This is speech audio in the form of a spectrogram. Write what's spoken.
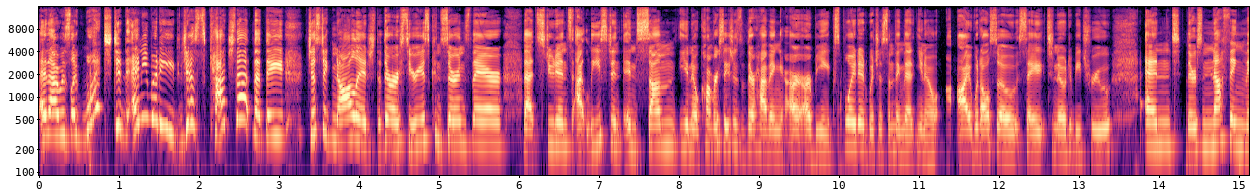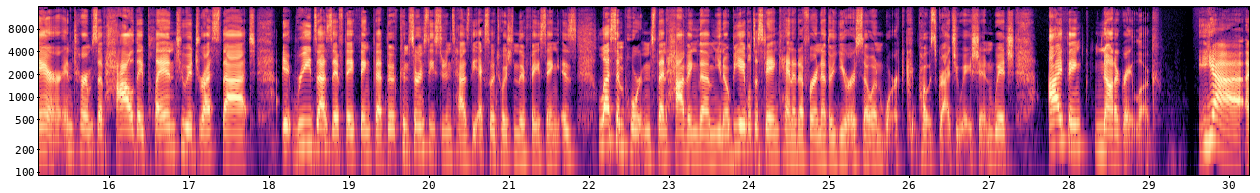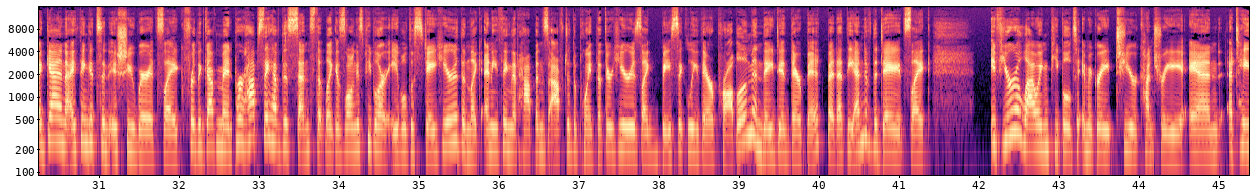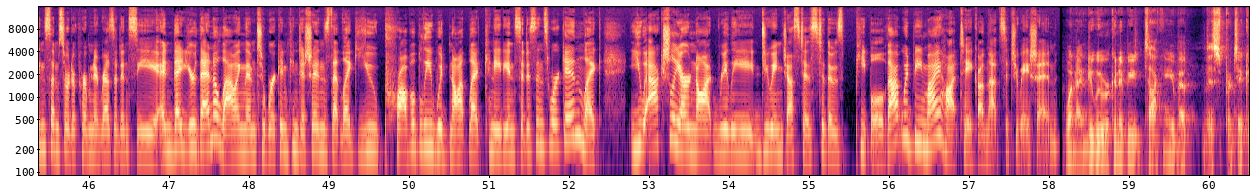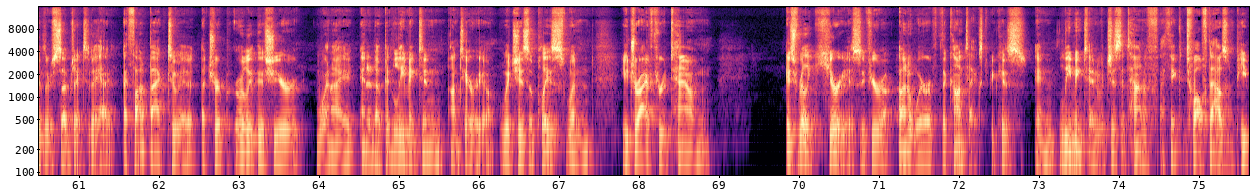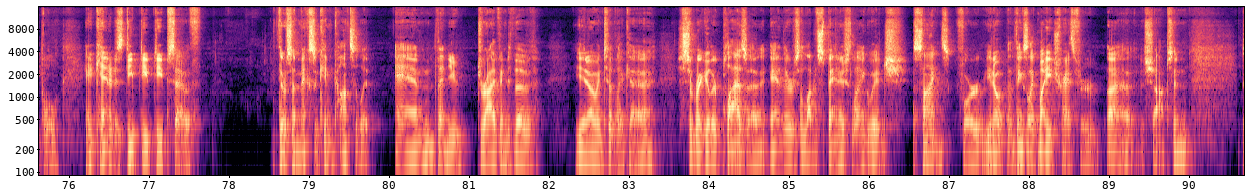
and I was like, what? Did anybody just catch that? That they just acknowledged that there are serious concerns there, that students, at least in, in some, you know, conversations that they're having are, are being exploited, which is something that, you know, I would also say to know to be true. And there's nothing there in terms of how they plan to address that. It reads as if they think that the concerns these students has, the exploitation they're facing, is less important than having them, you know, be able to stay in Canada for another year or so and work post graduation, which I think not a great look. Yeah, again, I think it's an issue where it's like for the government, perhaps they have this sense that like as long as people are able to stay here, then like anything that happens after the point that they're here is like basically their problem and they did their bit. But at the end of the day, it's like if you're allowing people to immigrate to your country and attain some sort of permanent residency and that you're then allowing them to work in conditions that like you probably would not let Canadian citizens work in like you actually are not really doing justice to those people. That would be my hot take on that situation. When I knew we were going to be talking about this particular subject today I, I thought back to a, a trip early this year when I ended up in Leamington Ontario which is a place when you drive through town is really curious if you're unaware of the context because in Leamington, which is a town of I think 12,000 people in Canada's deep deep deep south, there's a Mexican consulate and then you drive into the you know into like a just a regular plaza and there's a lot of Spanish language signs for you know things like money transfer uh, shops and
